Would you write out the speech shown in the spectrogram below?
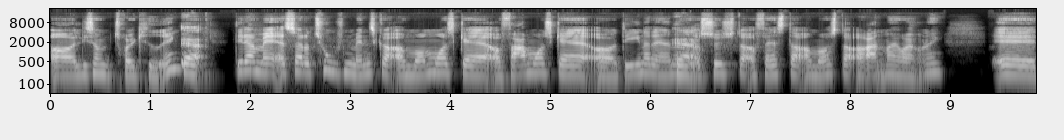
og ligesom tryghed, ikke? Ja, Det der med, at så er der tusind mennesker, og mormor skal, og farmor skal, og det ene og det andet, Ja. og søster, og faster, og moster, og rend mig i røven, ikke? Øh,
